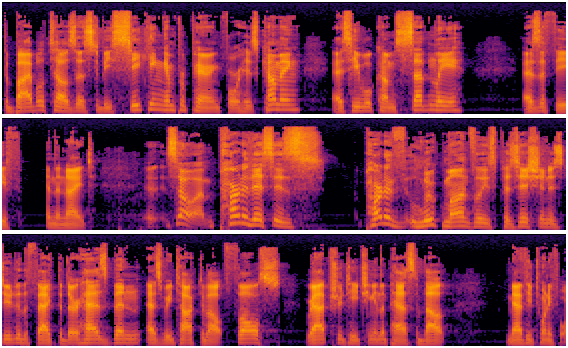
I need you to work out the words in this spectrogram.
The Bible tells us to be seeking and preparing for his coming, as he will come suddenly as a thief in the night. So um, part of this is part of Luke Monsley's position is due to the fact that there has been, as we talked about, false rapture teaching in the past about Matthew 24.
